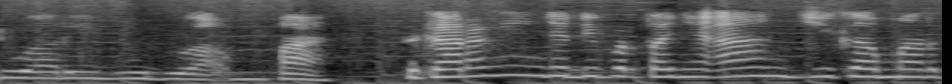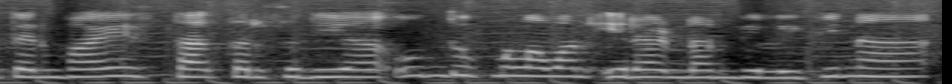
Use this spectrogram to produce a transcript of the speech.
2024. Sekarang yang jadi pertanyaan, jika Martin Paes tak tersedia untuk melawan Irak dan Filipina,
